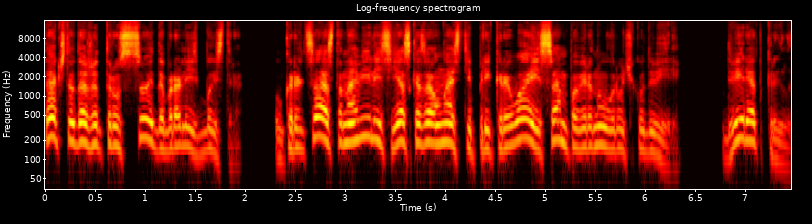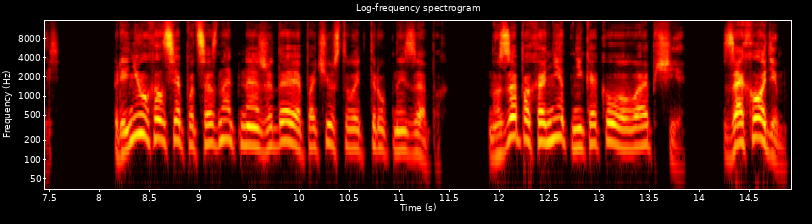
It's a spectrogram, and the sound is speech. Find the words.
Так что даже трусцой добрались быстро. У крыльца остановились, я сказал Насте «прикрывай» и сам повернул ручку двери. Дверь открылась. Принюхался, подсознательно ожидая почувствовать трупный запах. Но запаха нет никакого вообще. «Заходим!»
